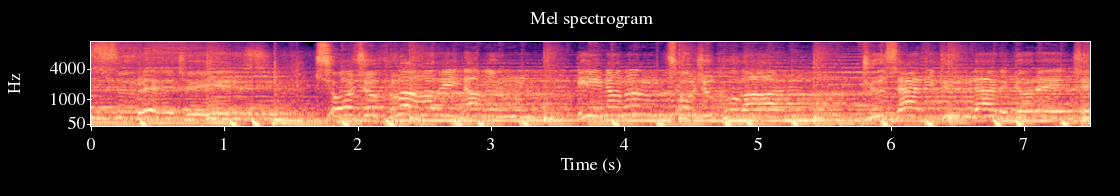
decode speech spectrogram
süreceğiz. Çocuklar inanın, inanın çocuklar. Güzel günler göreceğiz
